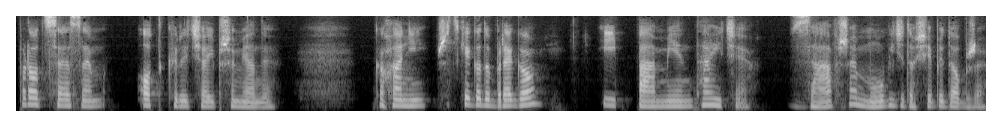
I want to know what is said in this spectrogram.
procesem odkrycia i przemiany. Kochani, wszystkiego dobrego i pamiętajcie, zawsze mówić do siebie dobrze.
